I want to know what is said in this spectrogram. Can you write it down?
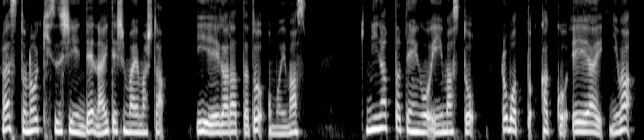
ラストのキスシーンで泣いてしまいました。いい映画だったと思います。気になった点を言いますと、ロボット、かっこ AI には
